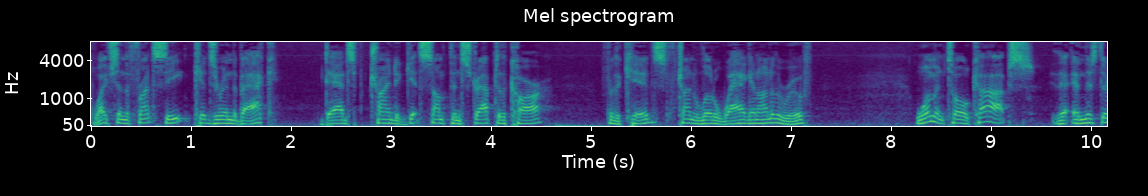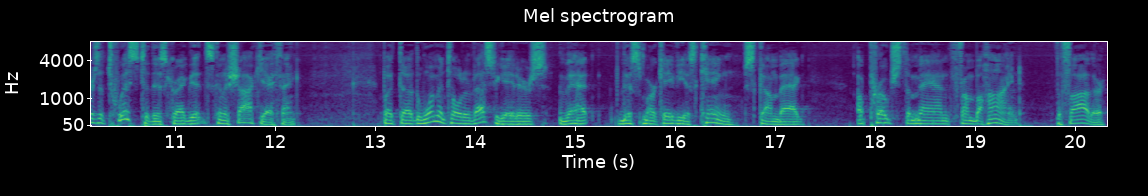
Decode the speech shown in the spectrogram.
Wife's in the front seat, kids are in the back. Dad's trying to get something strapped to the car for the kids, trying to load a wagon onto the roof. Woman told cops, that, and this, there's a twist to this, Greg, that's going to shock you, I think. But uh, the woman told investigators that this Markevius King scumbag approached the man from behind, the father,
